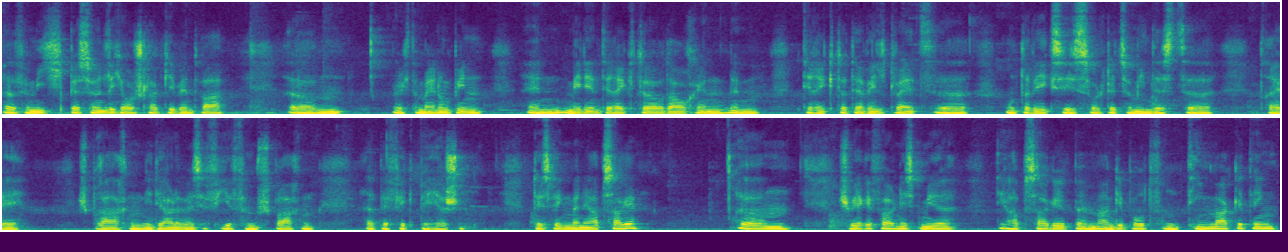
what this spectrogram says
für mich persönlich ausschlaggebend war, ähm, weil ich der Meinung bin, ein Mediendirektor oder auch ein, ein Direktor, der weltweit unterwegs ist, sollte zumindest drei Sprachen, idealerweise vier, fünf Sprachen äh, perfekt beherrschen. Deswegen meine Absage. Ähm, schwer gefallen ist mir die Absage beim Angebot von Team Marketing,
